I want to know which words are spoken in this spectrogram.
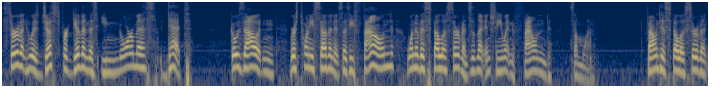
servant who has just forgiven this enormous debt goes out and verse 27 it says he found one of his fellow servants. Isn't that interesting? He went and found someone, found his fellow servant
